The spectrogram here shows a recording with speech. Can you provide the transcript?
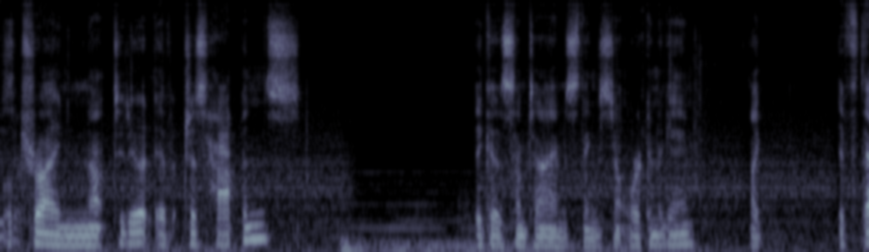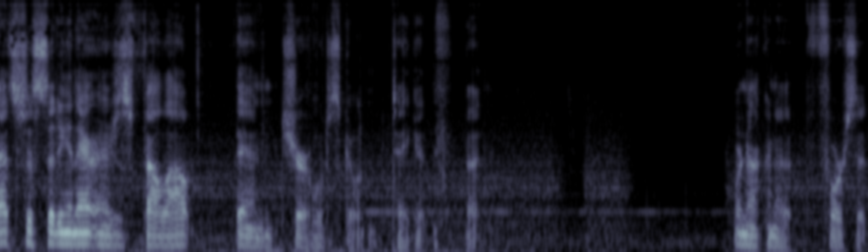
we'll try not to do it if it just happens. Because sometimes things don't work in the game. Like, if that's just sitting in there and it just fell out, then sure, we'll just go and take it. But we're not going to force it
